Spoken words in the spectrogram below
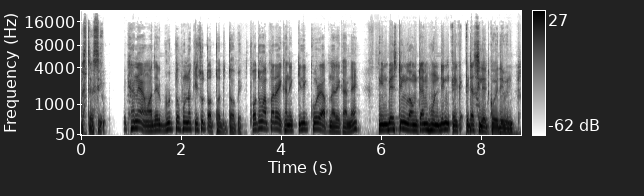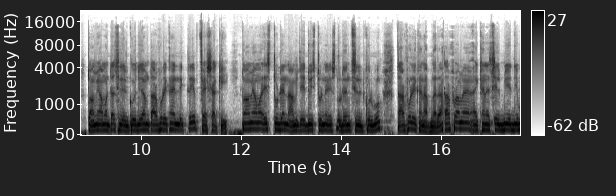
আসতেছি। এখানে আমাদের গুরুত্বপূর্ণ কিছু তথ্য দিতে হবে। প্রথম আপনারা এখানে ক্লিক করে আপনার এখানে ইনভেস্টিং লং টাইম হোল্ডিং এটা সিলেক্ট করে দিবেন। তো আমি আমারটা সিলেক্ট করে দিলাম, তারপর এখানে লিখতে পেশা কি। তো আমি আমার স্টুডেন্ট আমি যেহেতু স্টুডেন্ট স্টুডেন্ট সিলেক্ট করব, তারপর এখানে আপনারা, তারপর আমি এখানে সেল বিয়ে দিব,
